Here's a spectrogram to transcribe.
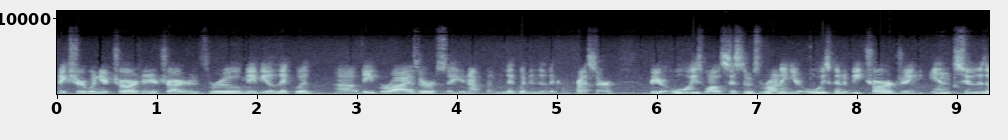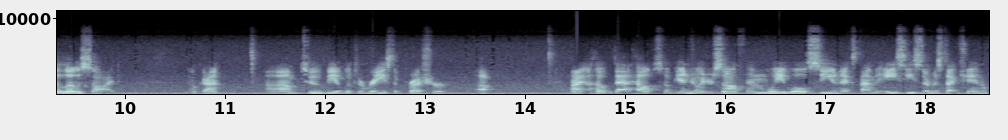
Make sure when you're charging, you're charging through maybe a liquid uh, vaporizer, so you're not putting liquid into the compressor. But you're always, while the system's running, you're always going to be charging into the low side, okay, um, to be able to raise the pressure up. All right, I hope that helps. Hope you enjoyed yourself, and we will see you next time at AC Service Tech channel.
